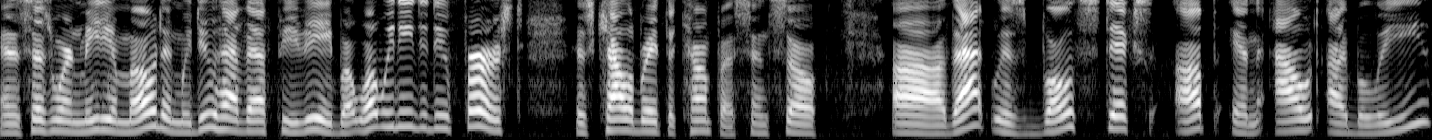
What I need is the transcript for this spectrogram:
And it says we're in medium mode and we do have FPV, but what we need to do first is calibrate the compass. And so uh, that was both sticks up and out, I believe.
